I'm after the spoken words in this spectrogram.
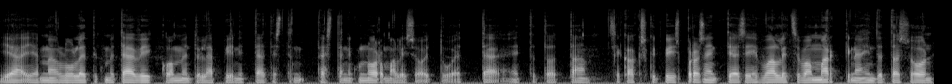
ja, ja mä luulen, että kun me tämä viikko on menty läpi, niin tämä tästä, tästä niin kuin normalisoituu, että, että tota, se 25 prosenttia siihen vallitsevaan markkinahintatasoon,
